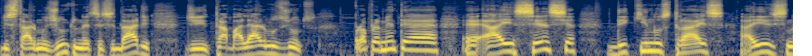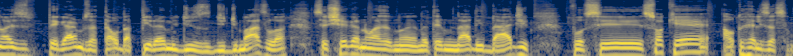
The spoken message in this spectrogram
de estarmos juntos, necessidade de trabalharmos juntos propriamente é, é, a essência de que nos traz. Aí, se nós pegarmos a tal da pirâmide de, de Maslow, você chega numa, numa determinada idade, você só quer autorrealização.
